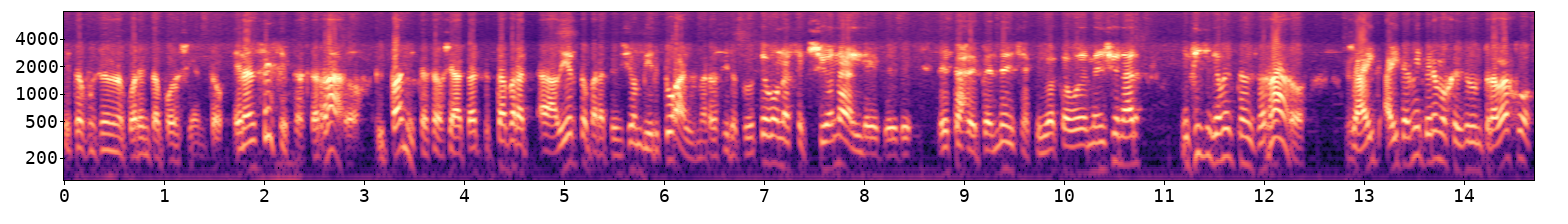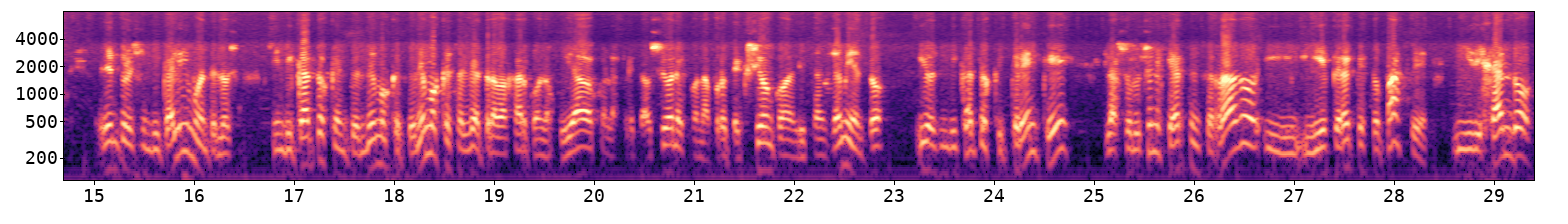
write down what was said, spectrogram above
está funcionando al 40%. El ANSES está cerrado, el PAMI está cerrado, o sea, está, abierto para atención virtual, me refiero, pero usted va a una seccional de, de, estas dependencias que yo acabo de mencionar y físicamente están cerrados. O sea, ahí, ahí también tenemos que hacer un trabajo dentro del sindicalismo, entre los sindicatos que entendemos que tenemos que salir a trabajar con los cuidados, con las precauciones, con la protección, con el distanciamiento, y los sindicatos que creen que la solución es quedarse encerrado y, esperar que esto pase, y dejando,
